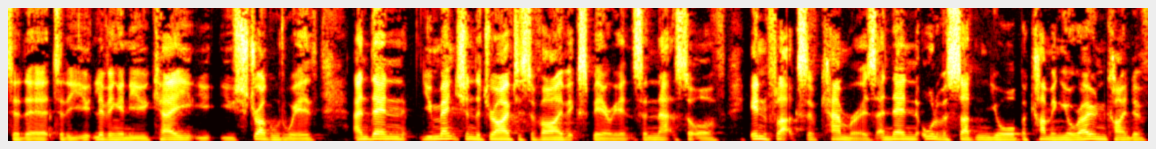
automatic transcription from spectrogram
to the to the living in the UK you, you struggled with, and then you mentioned the drive to survive experience and that sort of influx of cameras. And then all of a sudden you're becoming your own kind of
